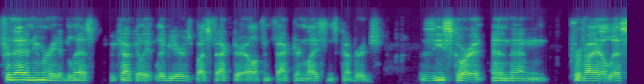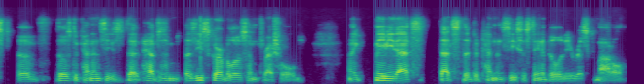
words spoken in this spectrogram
for that enumerated list, we calculate libyears, bus factor, elephant factor, and license coverage. Z-score it, and then provide a list of those dependencies that have some, a Z-score below some threshold. Like, maybe that's, that's the dependency sustainability risk model.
